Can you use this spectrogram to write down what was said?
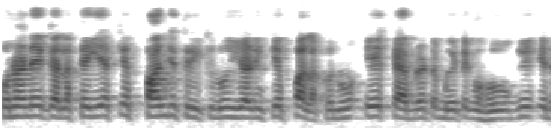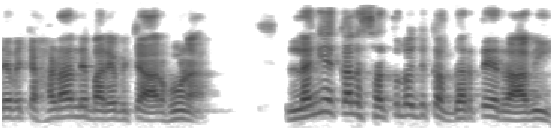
ਉਹਨਾਂ ਨੇ ਗੱਲ ਕਹੀ ਹੈ ਕਿ 5 ਤਰੀਕ ਨੂੰ ਯਾਨੀ ਕਿ ਭਲਕ ਨੂੰ ਇਹ ਕੈਬਨਿਟ ਮੀਟਿੰਗ ਹੋਊਗੀ। ਇਹਦੇ ਵਿੱਚ ਹੜ੍ਹਾਂ ਦੇ ਬਾਰੇ ਵਿਚਾਰ ਹੋਣਾ। ਲੰਘੇ ਕੱਲ ਸਤਲੁਜ ਘੱਗਰ ਤੇ ਰਾਵੀ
